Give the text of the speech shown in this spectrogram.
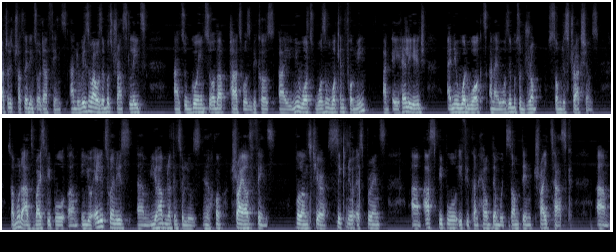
actually translate into other things. And the reason why I was able to translate and to go into other parts was because I knew what wasn't working for me at a early age. I knew what worked, and I was able to drop some distractions. So I'm going to advise people um, in your early 20s, um, you have nothing to lose. You know, try out things, volunteer, seek new experience, um, ask people if you can help them with something, try task. Um,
